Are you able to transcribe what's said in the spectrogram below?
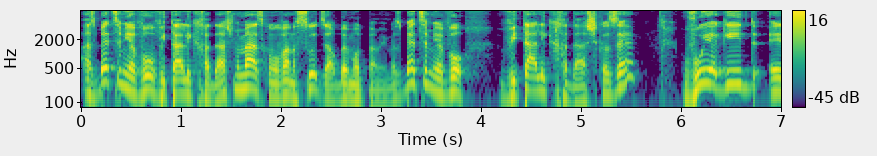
אז בעצם יבוא ויטאליק חדש, ומאז כמובן עשו את זה הרבה מאוד פעמים, אז בעצם יבוא ויטאליק חדש כזה, והוא יגיד, אה,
